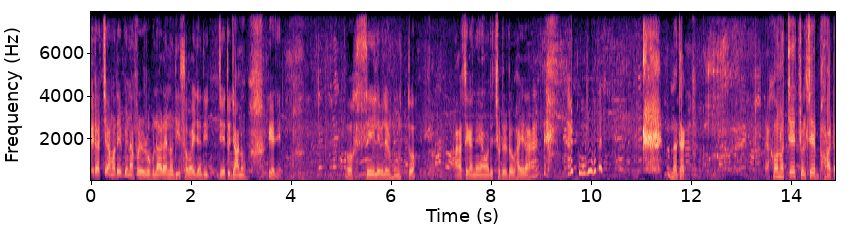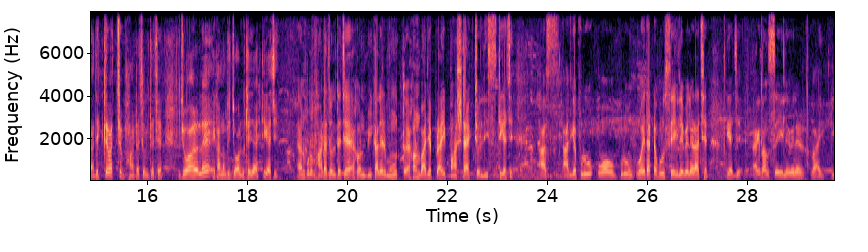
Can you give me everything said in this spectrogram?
এটা হচ্ছে আমাদের বেনাপুরের রূপনারায়ণ নদী। সবাই যদি যেহেতু জানো, ঠিক আছে? ও, সেই লেভেলের মুহূর্ত। আর সেখানে আমাদের ছোটো ছোটো ভাইরা। না থাক। এখন হচ্ছে চলছে ভাঁটা, দেখতে পাচ্ছ ভাঁটা চলতেছে। জোয়ার হলে এখানে অবধি জল উঠে যায়, ঠিক আছে? এখন পুরো ভাঁটা চলতেছে, এখন বিকালের মুহূর্ত, এখন বাজে প্রায় পাঁচটা একচল্লিশ, ঠিক আছে? আর আজকে পুরো ও, পুরো ওয়েদারটা পুরো সেই লেভেলের আছে, ঠিক আছে? একদম সেই লেভেলের ভাই, কি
